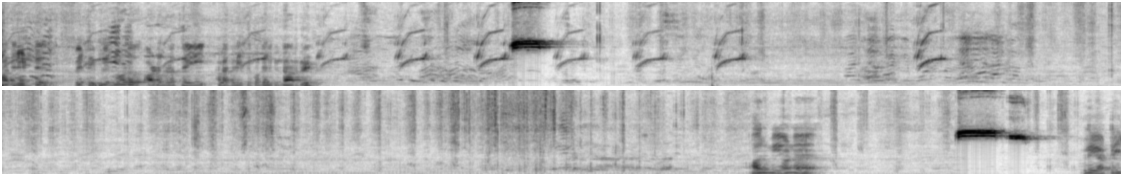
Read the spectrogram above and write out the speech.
பதினெட்டு வெற்றி புலிகளோடு ஆடுகளத்தை அலங்கரித்துக் கொண்டிருக்கின்றார்கள். அருமையான விளையாட்டை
